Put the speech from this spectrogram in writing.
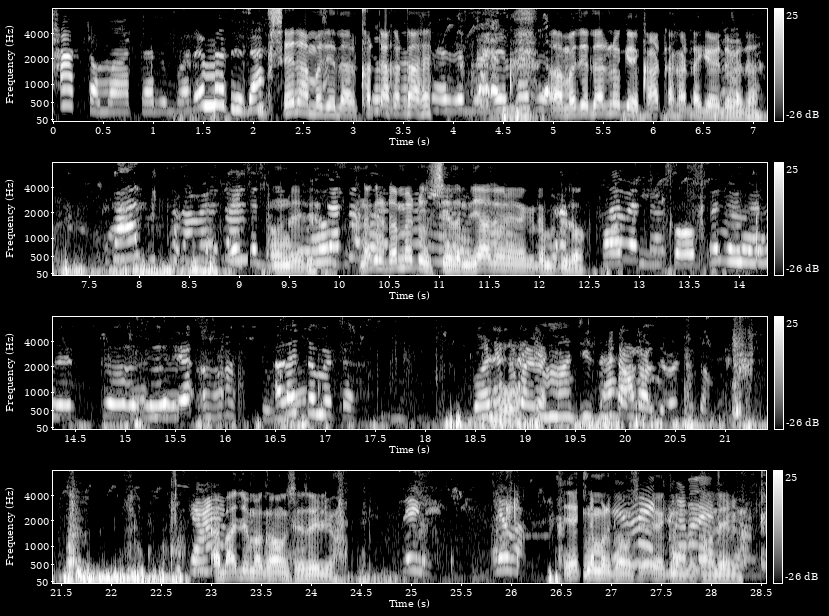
हाँ, टमाटर मजेदार मजेदार खट्टा खट्टा है मजेदार हाँ, लो के खाटा खाटा के बेटा हाँ नगरी टमेटो से तुम तो याद हो रहे नगरी टमेटो दो तो। बाजू में गाँव से जो लियो एक नंबर गाँव से एक नंबर गाँव जो लियो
